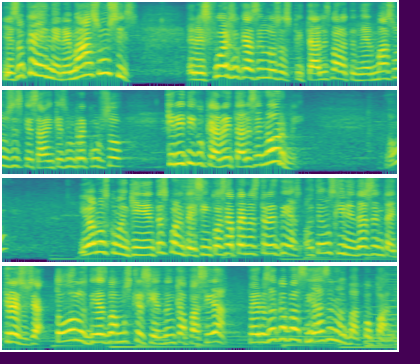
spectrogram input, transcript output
Y eso que genere más UCIs. El esfuerzo que hacen los hospitales para tener más UCIs, que saben que es un recurso crítico que van a necesitar, es enorme. ¿no? Íbamos como en 545 hace apenas tres días, hoy tenemos 563, o sea, todos los días vamos creciendo en capacidad, pero esa capacidad se nos va copando.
